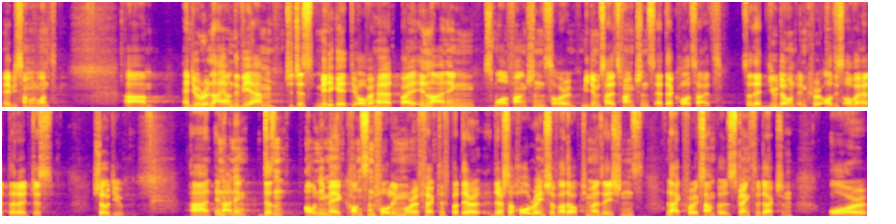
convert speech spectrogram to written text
Maybe someone wants. Um, And you rely on the VM to just mitigate the overhead by inlining small functions or medium-sized functions at their call sites so that you don't incur all this overhead that I just showed you. And inlining doesn't only make constant folding more effective, but there, there's a whole range of other optimizations, like, for example, strength reduction, or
